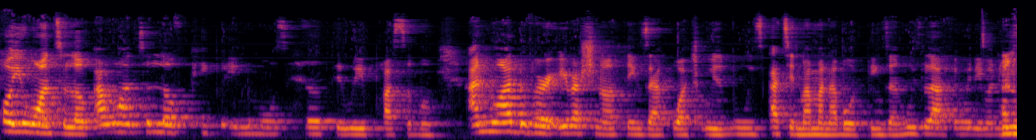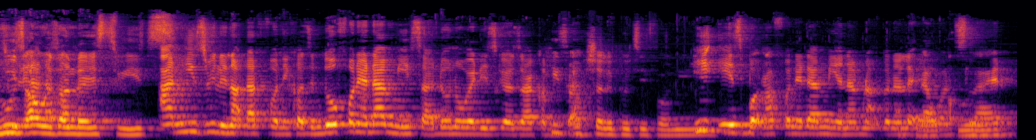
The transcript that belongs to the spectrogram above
how you want to love. I want to love people in the most healthy way possible. I know I do very irrational things like watch who's atting my man about things and who's laughing with him And he's who's really always under his tweets? and he's really not that funny because he's no funnier than me, so I don't know where these girls are coming He's from. He's actually pretty funny. He is, but not funnier than me, and I'm not gonna let Okay, that one cool. slide.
